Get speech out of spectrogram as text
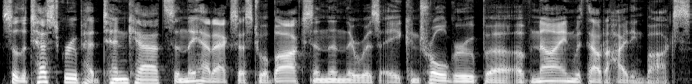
So the test group had 10 cats and they had access to a box, and then there was a control group uh, of nine without a hiding box.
